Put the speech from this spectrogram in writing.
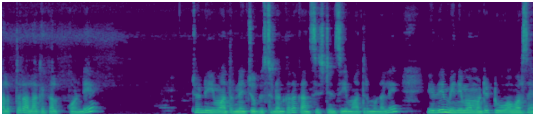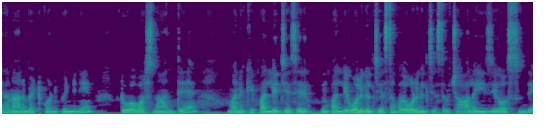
కలుపుతారో అలాగే కలుపుకోండి. చూడండి ఈ మాత్రం నేను చూపిస్తున్నాను కదా కన్సిస్టెన్సీ ఈ మాత్రం ఉండాలి. ఇది మినిమం అంటే టూ అవర్స్ అయినా నానబెట్టుకోండి పిండిని. టూ అవర్స్ నానితే మనకి పల్లి చేసేది పల్లి ఓలిగలు చేస్తాం కదా ఓలిగలు చేస్తే చాలా ఈజీగా వస్తుంది.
